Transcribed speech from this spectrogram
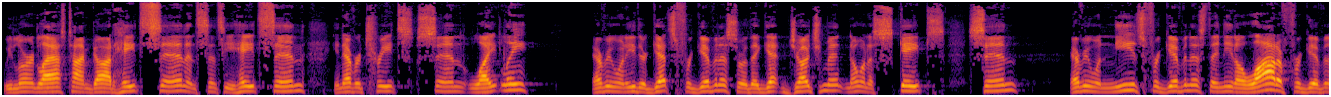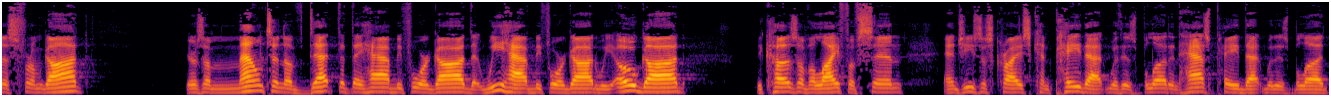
We learned last time God hates sin, and since He hates sin, He never treats sin lightly. Everyone either gets forgiveness or they get judgment. No one escapes sin. Everyone needs forgiveness. They need a lot of forgiveness from God. There's a mountain of debt that they have before God, that we have before God. We owe God because of a life of sin, and Jesus Christ can pay that with his blood and has paid that with his blood.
